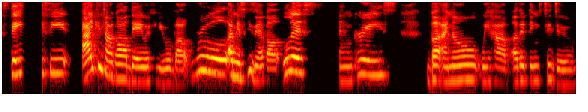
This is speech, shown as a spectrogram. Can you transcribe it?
Stacey, I can talk all day with you about rule, I mean, excuse me, about lists and grace, but I know we have other things to do.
